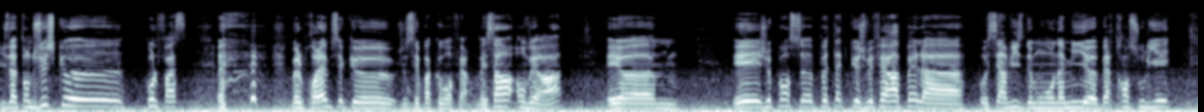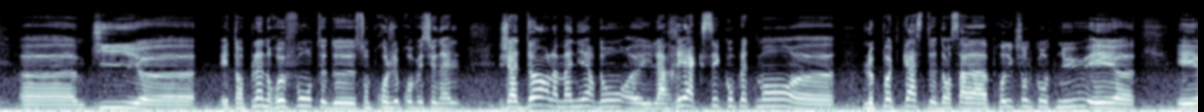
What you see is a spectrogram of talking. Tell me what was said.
ils attendent juste que qu'on le fasse. mais le problème c'est que je sais pas comment faire. Mais ça, on verra. Et euh, et je pense euh, peut-être que je vais faire appel à, au service de mon ami euh, Bertrand Soulier, euh, qui euh, est en pleine refonte de son projet professionnel. J'adore la manière dont il a réaxé complètement le podcast dans sa production de contenu et, et,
